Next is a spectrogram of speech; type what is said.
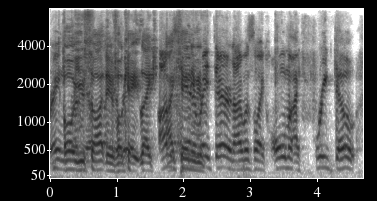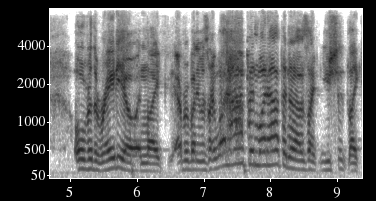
Right. Oh, you me. saw it, Dave. Okay. Like, I I can't even. right there, and I was like, "Oh my!" I freaked out over the radio, and like everybody was like, "What happened? What happened?" And I was like, "You should like."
